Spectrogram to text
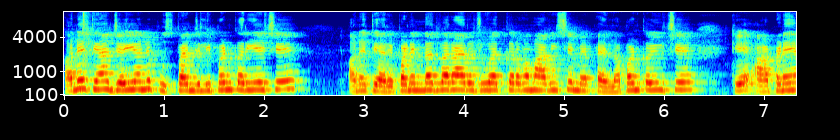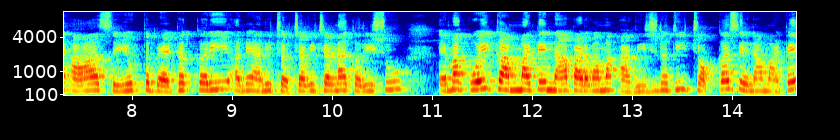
અને ત્યાં જઈ અને પુષ્પાંજલિ પણ કરીએ છીએ. અને ત્યારે પણ એમના દ્વારા આ રજૂઆત કરવામાં આવી છે. મેં પહેલાં પણ કહ્યું છે કે આપણે આ સંયુક્ત બેઠક કરી અને આની ચર્ચા વિચારણા કરીશું. એમાં કોઈ કામ માટે ના પાડવામાં આવી જ નથી. ચોક્કસ એના માટે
